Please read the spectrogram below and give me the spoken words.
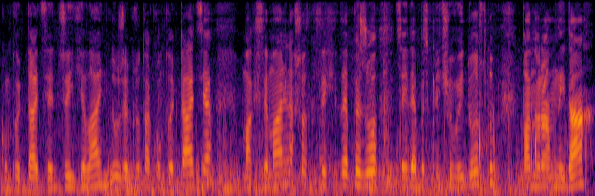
Комплектація GT Line, дуже крута комплектація, максимальна, що цих йде Peugeot. Це йде безключовий доступ, панорамний дах.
